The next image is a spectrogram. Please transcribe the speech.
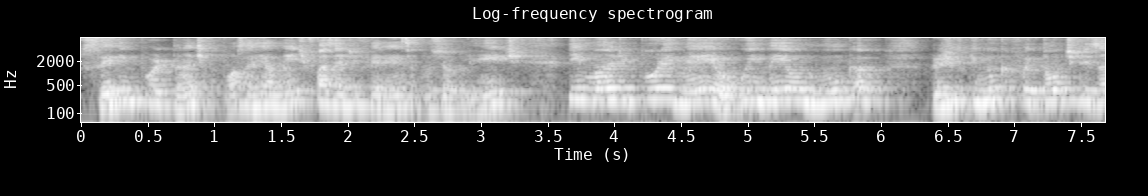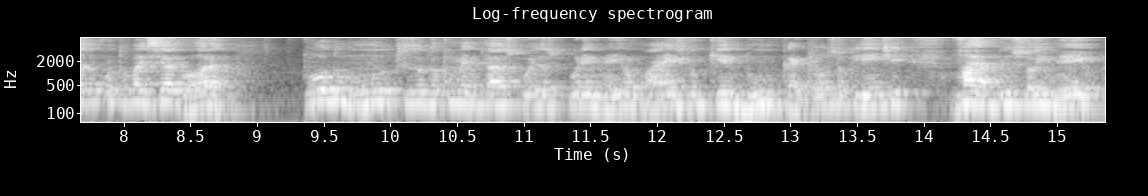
ser importante, que possa realmente fazer a diferença para o seu cliente e mande por e-mail. O e-mail nunca, acredito que nunca foi tão utilizado quanto vai ser agora. Todo mundo precisa documentar as coisas por e-mail mais do que nunca. Então, o seu cliente vai abrir o seu e-mail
